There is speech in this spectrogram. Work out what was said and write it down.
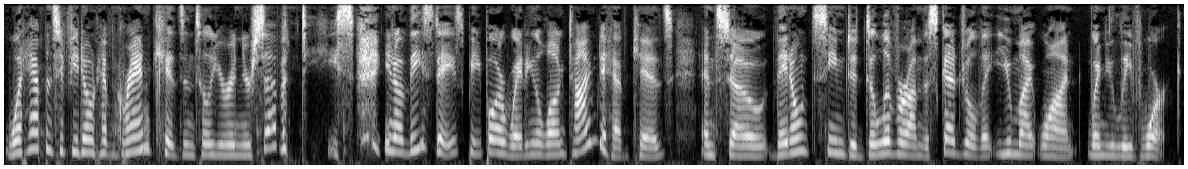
What happens if you don't have grandkids until you're in your 70s? You know, these days people are waiting a long time to have kids, and so they don't seem to deliver on the schedule that you might want when you leave work.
